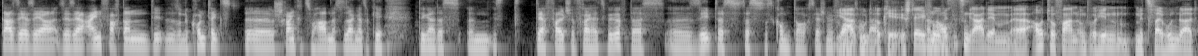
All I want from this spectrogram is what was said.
da sehr, sehr, sehr, sehr einfach dann die, so eine Kontextschranke äh, zu haben, dass du sagen kannst, okay, Digga, das ähm, ist der falsche Freiheitsbegriff, das äh, seht, das, das, das kommt auch sehr schnell vor. Ja, gut, okay. Stell dir vor, wir sitzen gerade im äh, Auto, fahren irgendwo hin mit 200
